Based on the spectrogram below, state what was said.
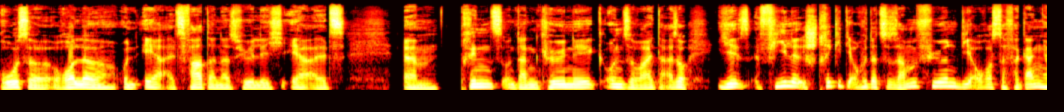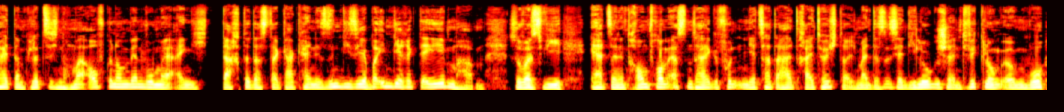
große Rolle und er als Vater natürlich, er als ähm, Prinz und dann König und so weiter. Also hier viele Stricke, die auch wieder zusammenführen, die auch aus der Vergangenheit dann plötzlich nochmal aufgenommen werden, wo man ja eigentlich dachte, dass da gar keine sind, die sie aber indirekt ergeben haben. Sowas wie, er hat seine Traumfrau im ersten Teil gefunden, jetzt hat er halt drei Töchter. Ich meine, das ist ja die logische Entwicklung irgendwo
